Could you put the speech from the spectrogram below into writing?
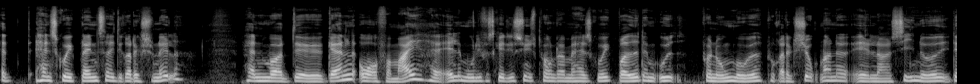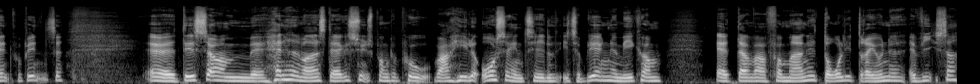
at han skulle ikke blande sig i det redaktionelle. Han måtte øh, gerne over for mig have alle mulige forskellige synspunkter, men han skulle ikke brede dem ud på nogen måde på redaktionerne eller sige noget i den forbindelse. Øh, det, som øh, han havde meget stærke synspunkter på, var hele årsagen til etableringen af Mekom, at der var for mange dårligt drevne aviser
